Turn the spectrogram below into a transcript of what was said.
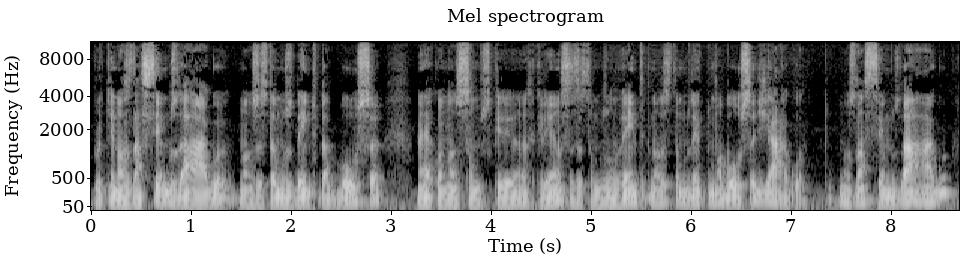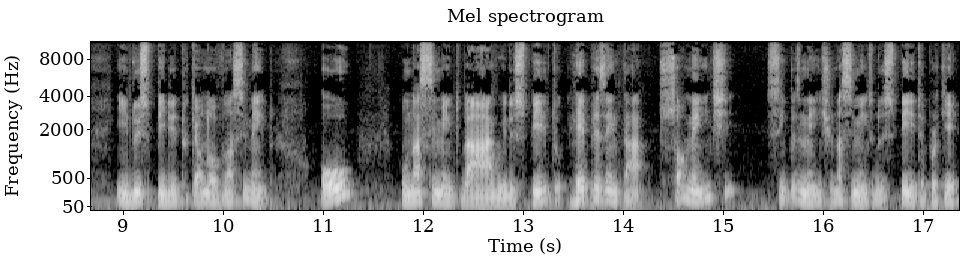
porque nós nascemos da água, nós estamos dentro da bolsa, né, quando nós somos crianças, estamos no ventre, nós estamos dentro de uma bolsa de água. Então, nós nascemos da água e do espírito, que é o novo nascimento. Ou o nascimento da água e do espírito representar somente, simplesmente, o nascimento do espírito, porque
